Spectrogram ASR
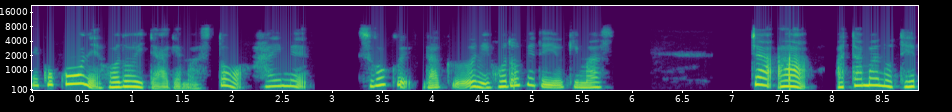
で、ここをね、ほどいてあげますと、背面、すごく楽にほどけていきます。じゃあ、頭のてっ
